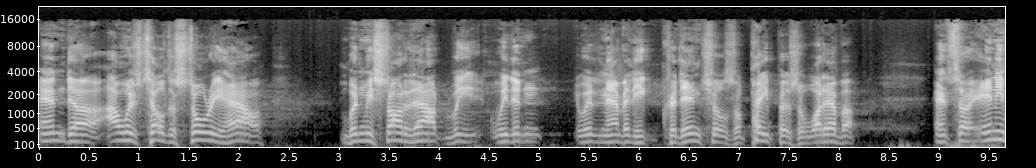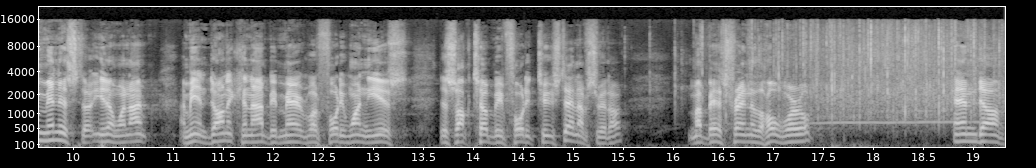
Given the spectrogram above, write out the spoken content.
And uh, I always tell the story how when we started out, we, we didn't we didn't have any credentials or papers or whatever. And so any minister, you know, when I'm, I mean, Adonica and I've been married, what, 41 years. This October, 42. Stand up, sweetheart. My best friend in the whole world. And um,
